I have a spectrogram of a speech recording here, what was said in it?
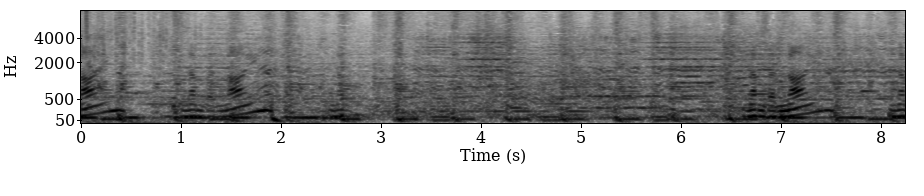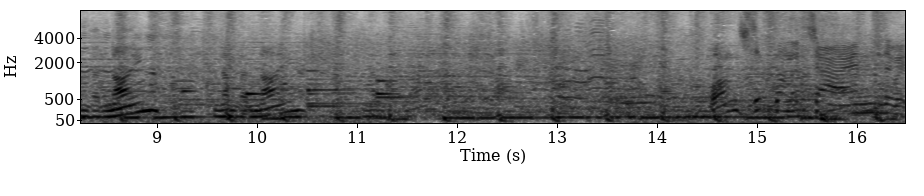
nine, number nine, number nine, number nine, number nine, number nine. Once upon a time, there were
